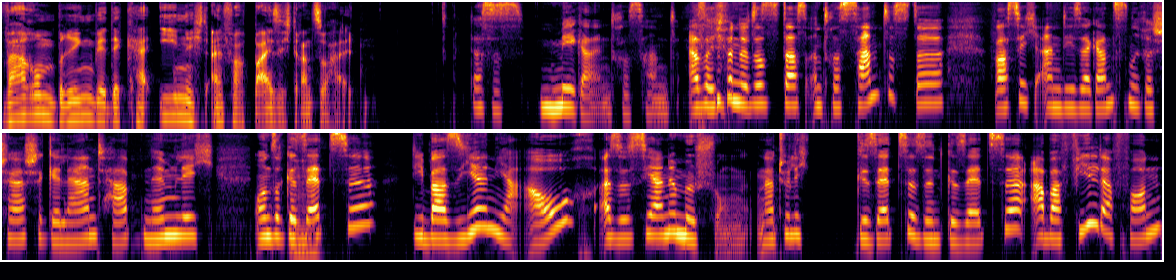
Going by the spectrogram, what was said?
Warum bringen wir der KI nicht einfach bei, sich dran zu halten? Das ist mega interessant. Also ich finde, das ist das Interessanteste, was ich an dieser ganzen Recherche gelernt habe, nämlich unsere mhm. Gesetze, die basieren ja auch, also es ist ja eine Mischung. Natürlich, Gesetze sind Gesetze, aber viel davon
